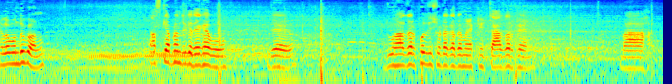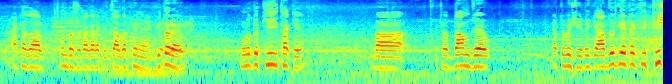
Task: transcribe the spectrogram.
হ্যালো বন্ধুগণ। আজকে আপনাদেরকে দেখাবো যে দু হাজার পঁচিশশো টাকা দামের একটি চার্জার ফ্যান বা এক হাজার পনেরোশো টাকার একটি চার্জার ফ্যানের ভিতরে মূলত কী থাকে বা এটার দাম যে এত বেশি, এটা কি আদৌ কি এটা কি ঠিক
